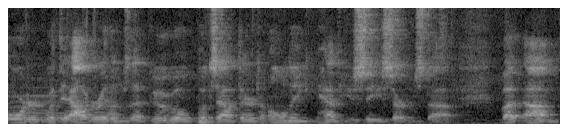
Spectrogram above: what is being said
ordered with the algorithms that Google puts out there to only have you see certain stuff. But um,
